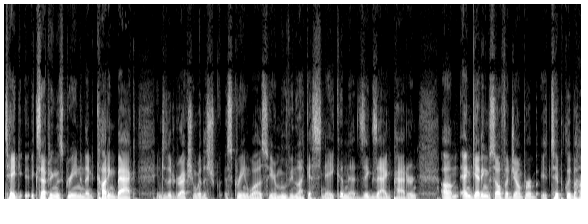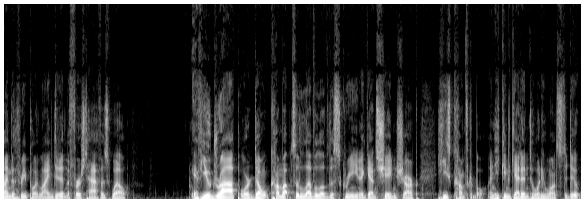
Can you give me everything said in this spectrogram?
take accepting the screen and then cutting back into the direction where the sh- screen was. So you're moving like a snake in that zigzag pattern um, and getting himself a jumper, typically behind the three point line. Did it in the first half as well. If you drop or don't come up to the level of the screen against Shaedon Sharpe, he's comfortable and he can get into what he wants to do.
